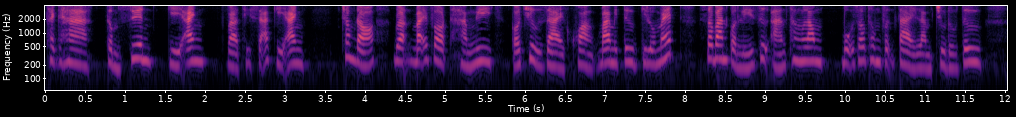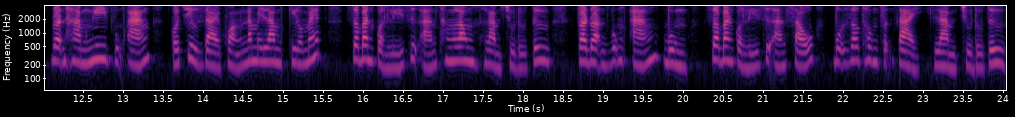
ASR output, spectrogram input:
Thạch Hà, Cẩm Xuyên, Kỳ Anh và thị xã Kỳ Anh. Trong đó, đoạn bãi vọt Hàm Nghi có chiều dài khoảng 34 km do Ban Quản lý Dự án Thăng Long, Bộ Giao thông Vận tải làm chủ đầu tư. Đoạn Hàm Nghi Vũng Áng có chiều dài khoảng 55 km do Ban Quản lý Dự án Thăng Long làm chủ đầu tư và đoạn Vũng Áng Bùng do Ban Quản lý Dự án 6, Bộ Giao thông Vận tải làm chủ đầu tư.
